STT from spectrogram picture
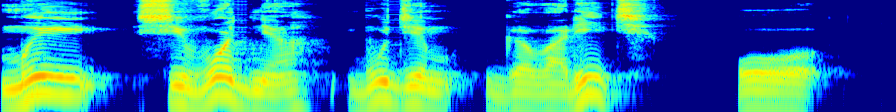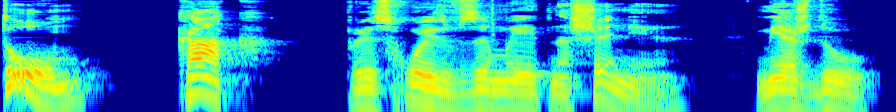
мы сегодня будем говорить о том, как происходит взаимоотношение между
